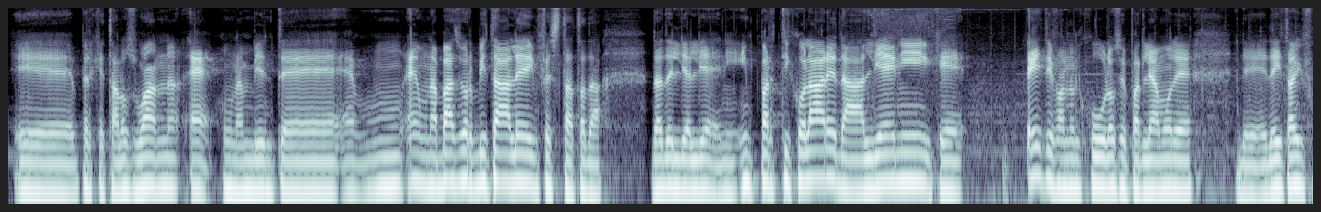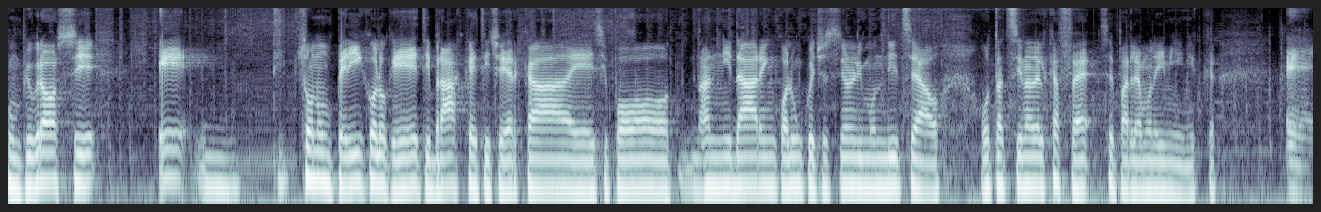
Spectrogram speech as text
Eh, perché Talos One è un ambiente, è, è una base orbitale infestata da, da, degli alieni, in particolare da alieni che e ti fanno il culo se parliamo de, de, dei typhoon più grossi e sono un pericolo che ti bracca e ti cerca e si può annidare in qualunque cestino di immondizia o, o tazzina del caffè se parliamo dei mimic. E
